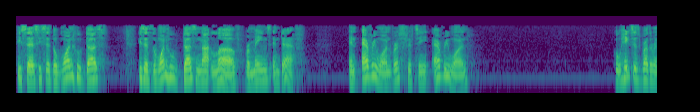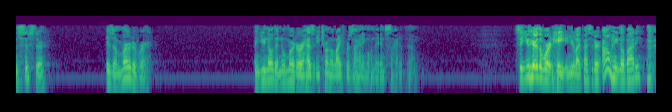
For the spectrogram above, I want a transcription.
he says, he says, the one who does, he says, the one who does not love remains in death. And everyone, verse 15, everyone who hates his brother and sister is a murderer. And you know that no murderer has eternal life residing on the inside of them. So you hear the word hate and you're like, Pastor Derek, I don't hate nobody.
